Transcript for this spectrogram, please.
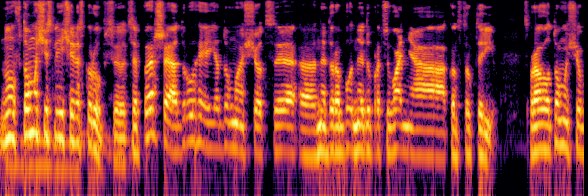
Ну, в тому числі і через корупцію. Це перше. А друге, я думаю, що це е, недорабо- недопрацювання конструкторів. Справа в тому, щоб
